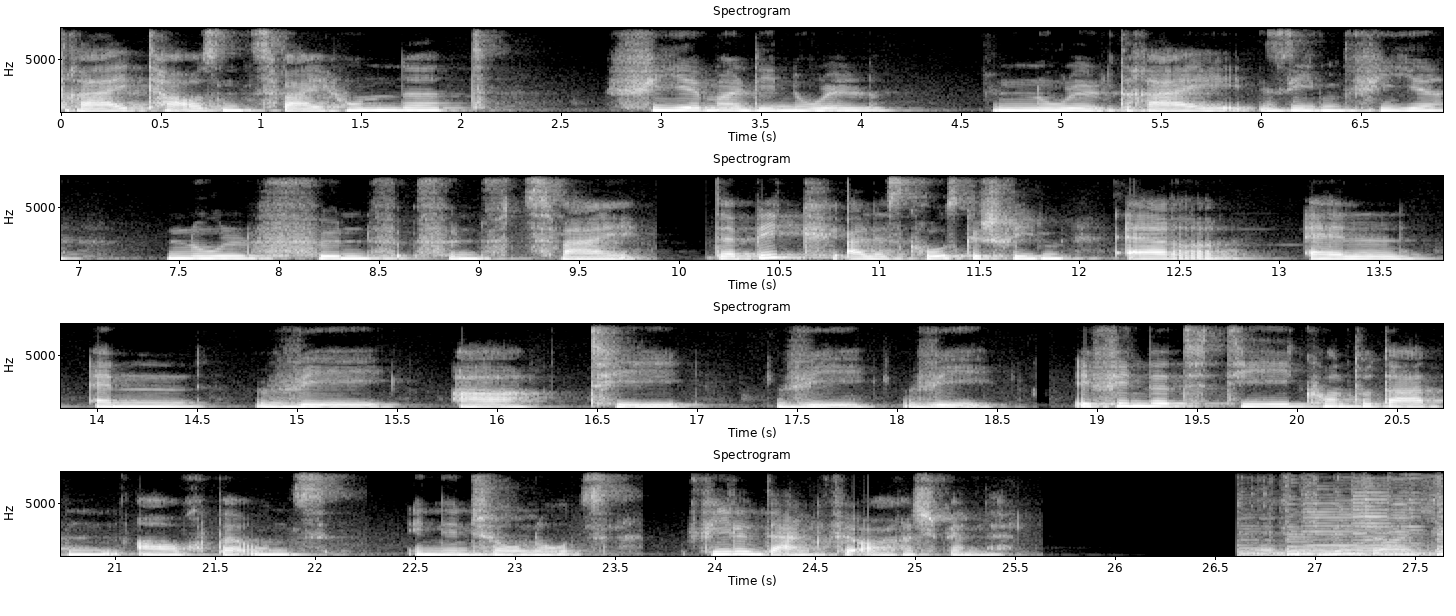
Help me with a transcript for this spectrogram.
3200 4 mal die 0, 0374 0552. Der BIC, alles groß geschrieben, R, L, N, W, A, T, W, W. Ihr findet die Kontodaten auch bei uns in den Show Notes. Vielen Dank für eure Spende. Ich wünsche euch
